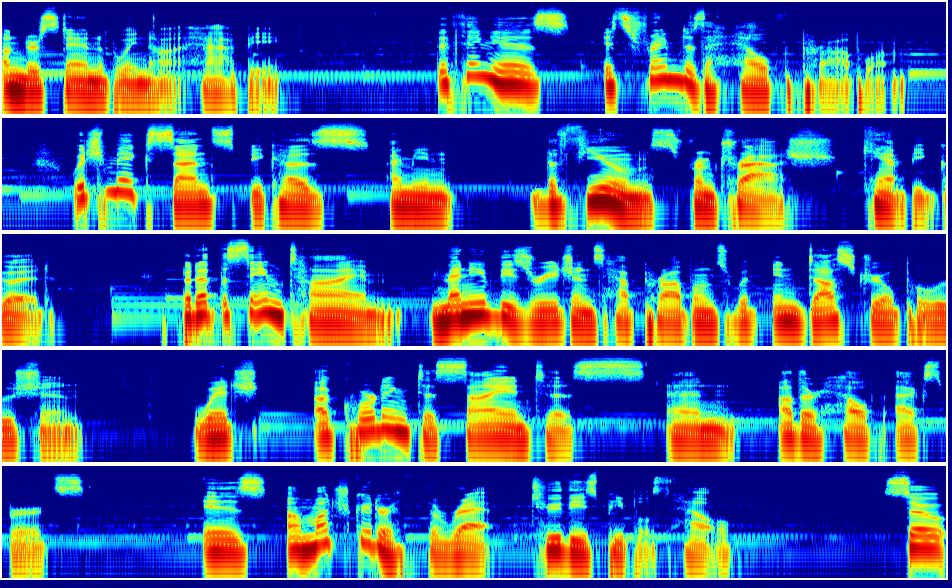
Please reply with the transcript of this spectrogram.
understandably not happy. The thing is, it's framed as a health problem, which makes sense because, I mean, the fumes from trash can't be good. But at the same time, many of these regions have problems with industrial pollution, which according to scientists and other health experts, is a much greater threat to these people's health. So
